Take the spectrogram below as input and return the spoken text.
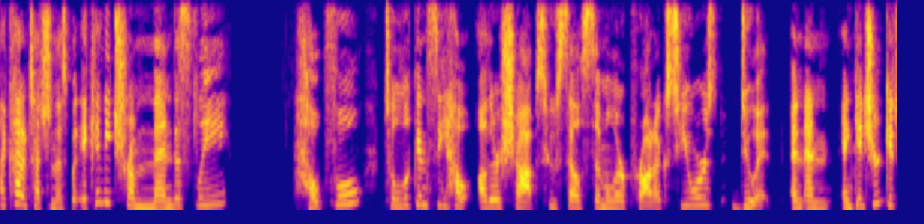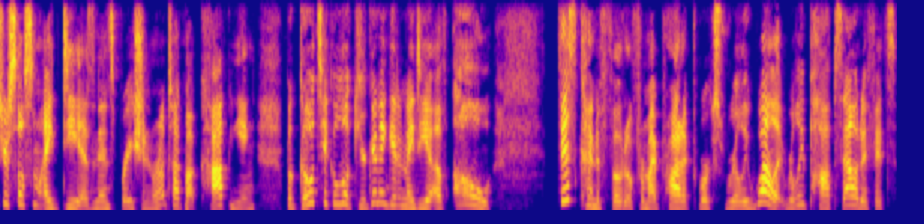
I kind of touched on this, but it can be tremendously helpful to look and see how other shops who sell similar products to yours do it and and and get your get yourself some ideas and inspiration. We're not talking about copying, but go take a look. You're going to get an idea of, "Oh, this kind of photo for my product works really well. It really pops out if it's,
